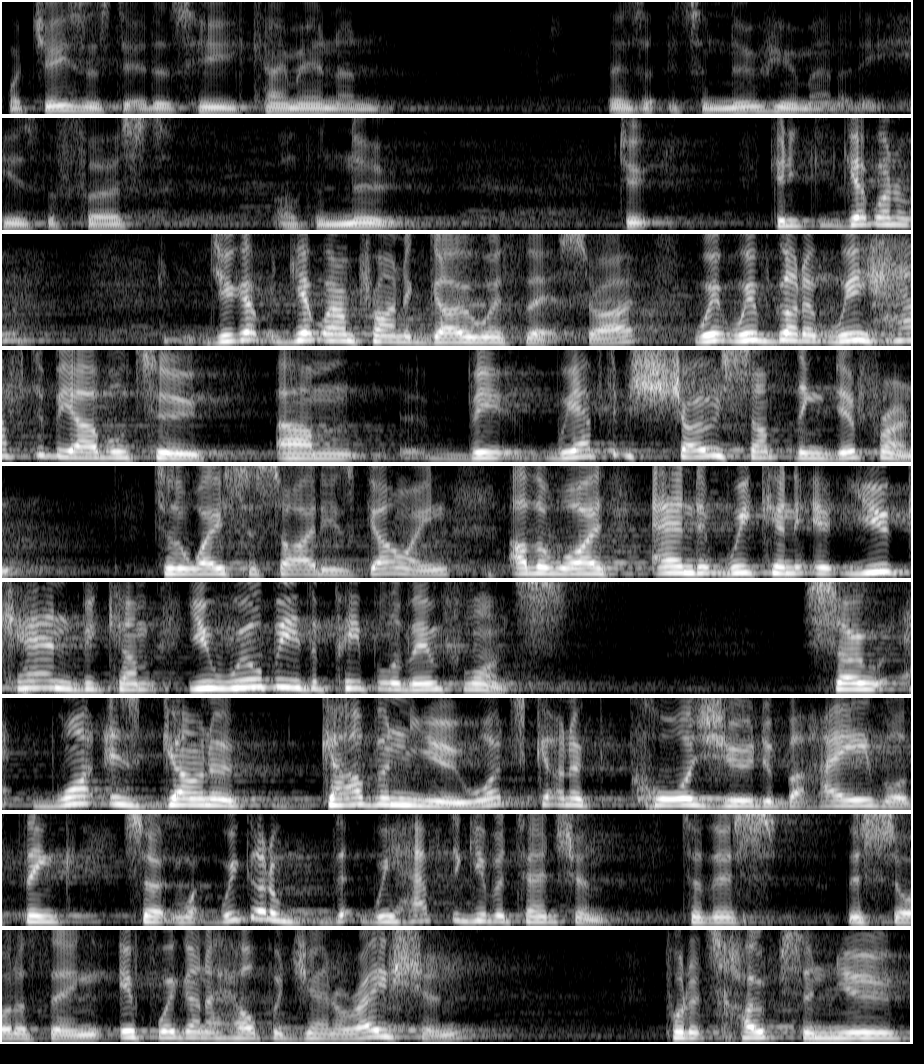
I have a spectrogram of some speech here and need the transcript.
what Jesus did is he came in and a, it's a new humanity. He's the first of the new. Do, can you get what do you get, get where I'm trying to go with this, right? We, we've got to, we have to be able to um, be, we have to show something different to the way society is going. Otherwise, and we can, you can become, you will be the people of influence. So, what is going to govern you? What's going to cause you to behave or think certain way? We got to, we have to give attention to this, this sort of thing if we're going to help a generation put its hopes anew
